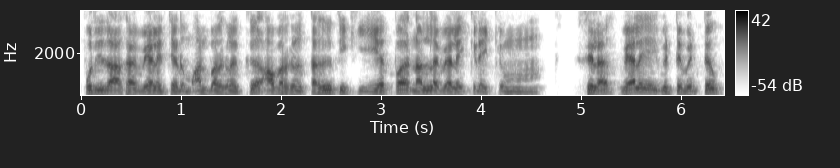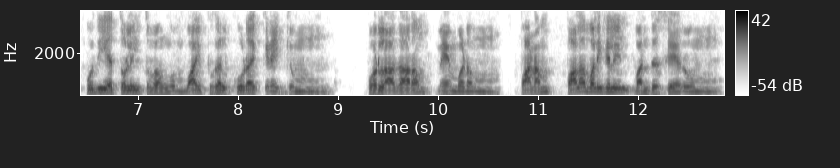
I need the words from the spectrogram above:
புதிதாக வேலை தேடும் அன்பர்களுக்கு அவர்கள் தகுதிக்கு ஏற்ப நல்ல வேலை கிடைக்கும். சிலர் வேலையை விட்டுவிட்டு புதிய தொழில் துவங்கும் வாய்ப்புகள் கூட கிடைக்கும். பொருளாதாரம் மேம்படும். பணம் பல வழிகளில் வந்து சேரும்.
